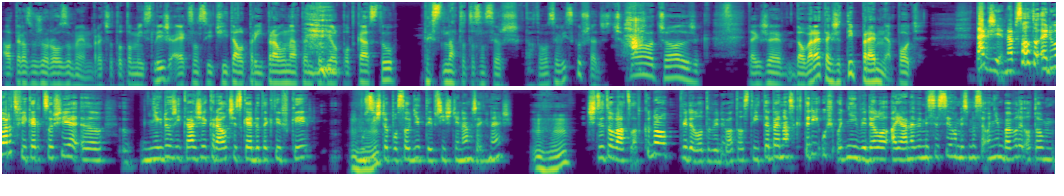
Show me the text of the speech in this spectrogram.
ale teraz už rozumiem, prečo toto myslíš a jak som si čítal prípravu na tento diel podcastu, tak na toto som si už, toto musím vyskúšať, že čo, čo, že... Takže, dobre, takže ty pre mňa, poď. Takže, napsal to Eduard Fiker, což je, uh, někdo říká, že král české detektivky, mm-hmm. musíš to posoudit, ty příště nám řekneš. Mm-hmm. Čte to Václav Knop, vydalo to vydavatelství Tebenas, který už od něj vydalo a já nevím, jestli si ho, my jsme se o něm bavili o tom uh,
